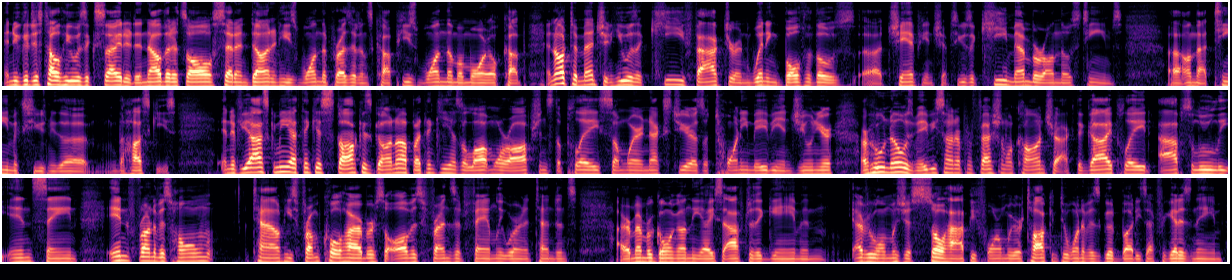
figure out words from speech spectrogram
and you could just tell he was excited. And now that it's all said and done, and he's won the President's Cup, he's won the Memorial Cup, and not to mention he was a key factor in winning both of those uh, championships. He was a key member on those teams, uh, on that team, excuse me, the the Huskies. And if you ask me, I think his stock has gone up. I think he has a lot more options to play somewhere next year as a 20, maybe in junior, or who knows, maybe sign a professional contract. The guy played absolutely insane in front of his home town. He's from Cole Harbor, so all of his friends and family were in attendance. I remember going on the ice after the game, and everyone was just so happy for him. We were talking to one of his good buddies, I forget his name,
